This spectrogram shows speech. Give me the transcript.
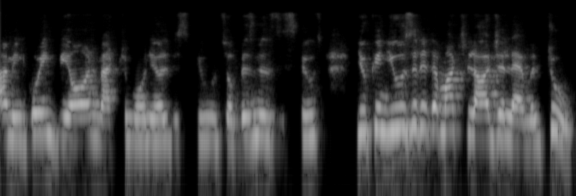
i mean going beyond matrimonial disputes or business disputes you can use it at a much larger level too.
